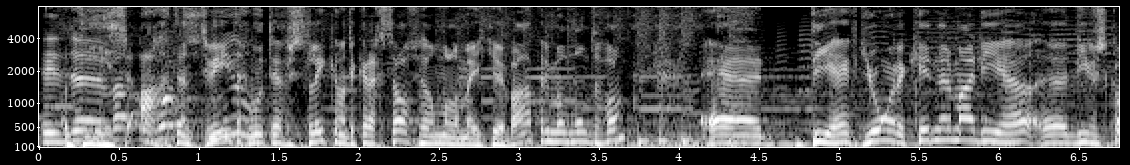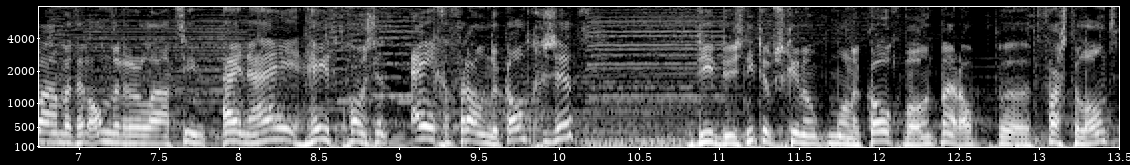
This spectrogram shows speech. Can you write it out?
Is, uh, die is 28, ik moet even slikken, want ik krijg zelfs helemaal een beetje water in mijn mond ervan. Uh, die heeft jongere kinderen, maar die, uh, die was klaar met een andere relatie. En hij heeft gewoon zijn eigen vrouw aan de kant gezet. Die dus niet op Schiermonnikoog woont, maar op het vasteland.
